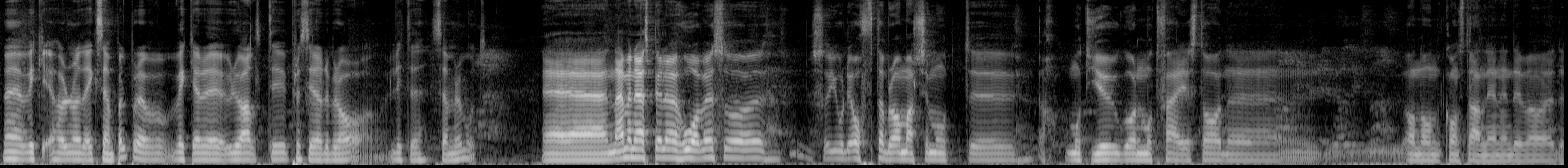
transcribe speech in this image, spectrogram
Men vilka, har du något exempel på det? Vilka du alltid presterade bra och lite sämre mot? Eh, nej men när jag spelade i HV så, så gjorde jag ofta bra matcher mot, eh, mot Djurgården, mot Färjestad. Eh, av någon konstig anledning. Det var, det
